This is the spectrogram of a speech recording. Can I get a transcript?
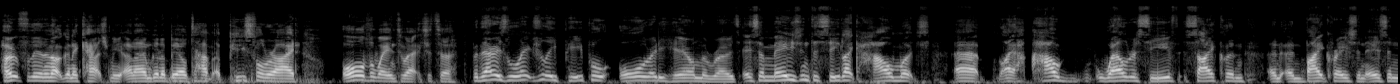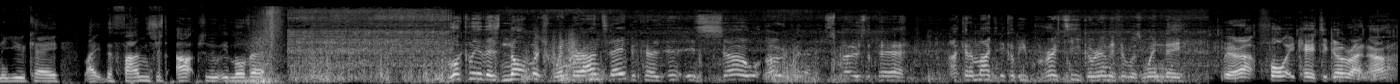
hopefully they're not going to catch me and I'm going to be able to have a peaceful ride all the way into Exeter. But there is literally people already here on the roads. It's amazing to see like how much, uh, like how well received cycling and, and bike racing is in the UK. Like the fans just absolutely love it. Luckily, there's not much wind around today because it is so open and exposed up here. I can imagine it could be pretty grim if it was windy. We're at 40k to go right now.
